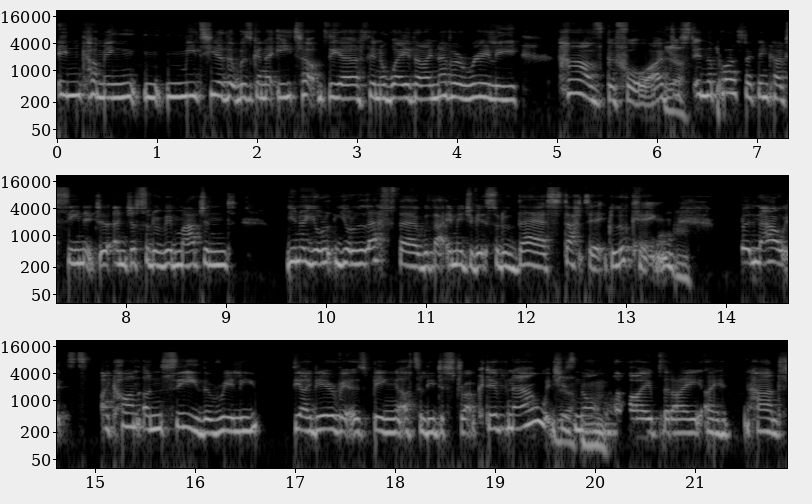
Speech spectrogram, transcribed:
incoming m- meteor that was going to eat up the Earth in a way that I never really have before. I've Yeah. just in the past, I think I've seen it and just sort of imagined. You know, you're you're left there with that image of it sort of there, static, looking. Mm. But now it's I can't unsee the really the idea of it as being utterly destructive now, which is Yeah. not the vibe that I, I had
